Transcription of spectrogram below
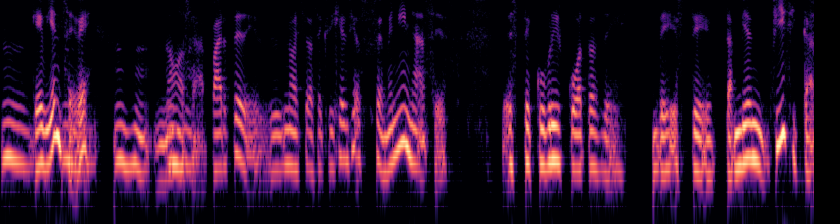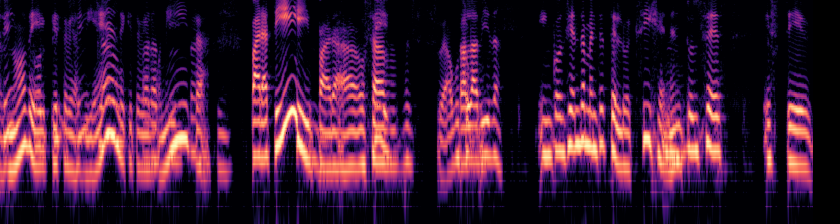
Mm, qué bien se ve. ujú, No, o sea, aparte de nuestras exigencias femeninas, es este cubrir cuotas de, de este también físicas, Sí, ¿no? De que ti, te veas sí, bien, claro, de que te veas para bonita. para ti, para ti y Mm. para, o sea, Sí. pues Para la vida. inconscientemente te lo exigen. Entonces, este,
